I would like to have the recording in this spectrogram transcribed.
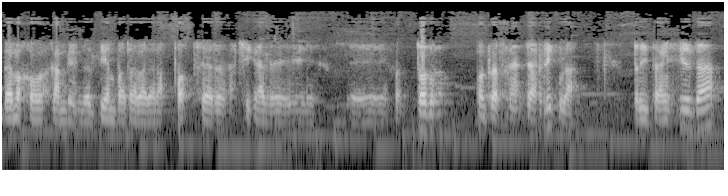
Vemos cómo va cambiando el tiempo a través de los pósteres, las chicas de, todo con referencia a rícula. Rita Hilda,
